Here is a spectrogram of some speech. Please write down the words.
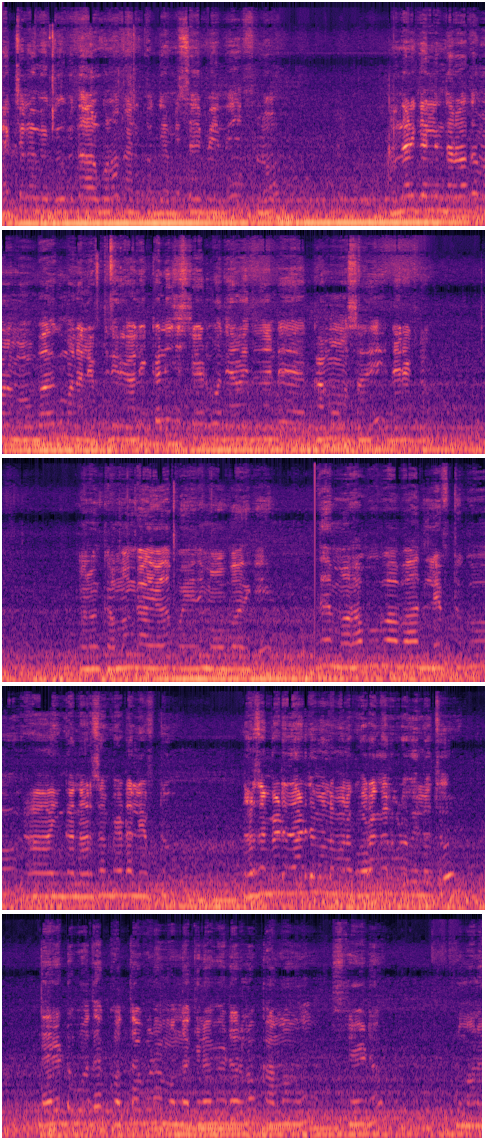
యాక్చువల్గా మీకు చూపిద్దాం అనుకున్నాం కానీ కొద్దిగా మిస్ అయిపోయింది ఫ్లో. ముందరికి వెళ్ళిన తర్వాత మనం మహబాద్కు మన లెఫ్ట్ తిరగాలి. ఇక్కడ నుంచి స్ట్రేట్ పోతే ఏమవుతుందంటే ఖమ్మం వస్తుంది డైరెక్ట్ మనం ఖమ్మం కాదు కదా పోయేది మహబాద్కి. అదే మహబూబాబాద్ లెఫ్ట్కు ఇంకా నర్సంపేట లెఫ్ట్. నరసంపేట దాటితే మళ్ళీ మనకు వరంగల్ కూడా వెళ్ళొచ్చు. డైరెక్ట్ పోతే కొత్తగూడెం వంద కిలోమీటర్లు ఖమ్మం స్ట్రేట్ ఇప్పుడు మనం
